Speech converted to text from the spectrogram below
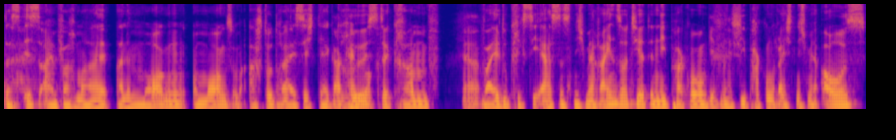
Das ist einfach mal an einem Morgen um morgens um 8.30 Uhr der Gar größte Krampf, ja, weil du kriegst die erstens nicht mehr reinsortiert in die Packung. geht nicht. Die Packung reicht nicht mehr aus.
